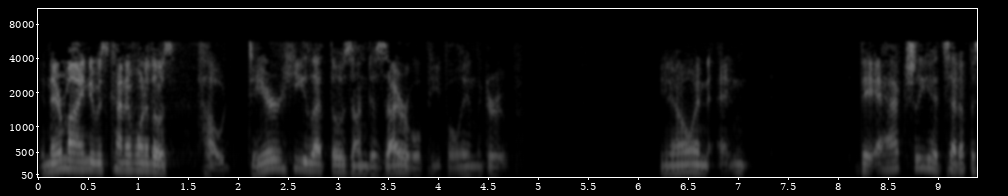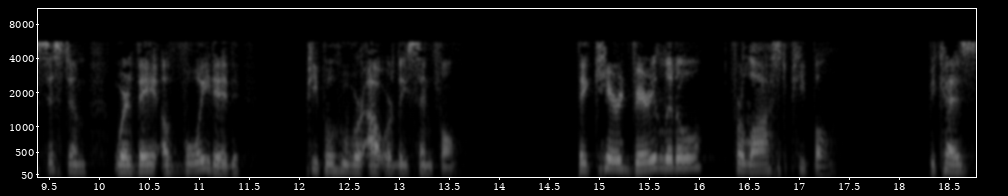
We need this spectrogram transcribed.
In their mind, it was kind of one of those, how dare he let those undesirable people in the group? You know, and, and they actually had set up a system where they avoided people who were outwardly sinful. They cared very little for lost people because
